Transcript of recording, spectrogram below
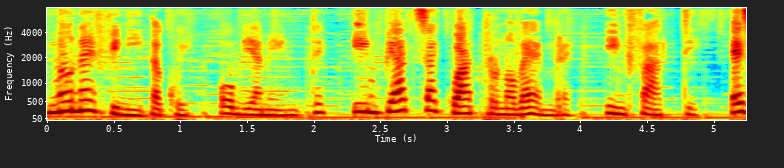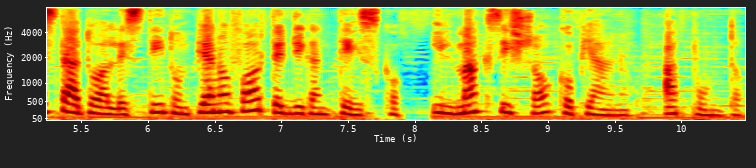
Non è finita qui, ovviamente, in piazza 4 novembre, infatti, è stato allestito un pianoforte gigantesco, il Maxi Sciocco Piano, appunto,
